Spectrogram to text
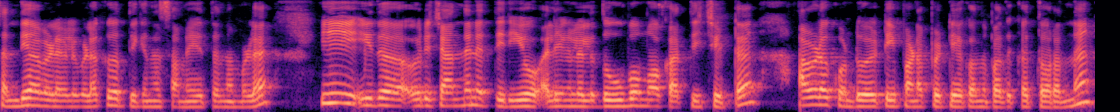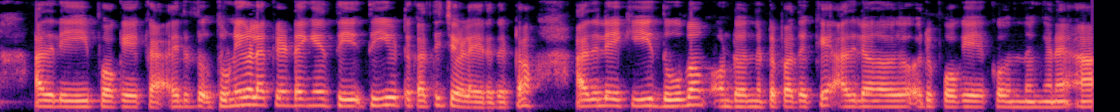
സന്ധ്യാവേളകളിൽ വിളക്ക് കത്തിക്കുന്ന സമയത്ത് നമ്മൾ ഈ ഇത് ഒരു ചന്ദനത്തിരിയോ അല്ലെങ്കിൽ ധൂപമോ കത്തിച്ചിട്ട് അവിടെ കൊണ്ടുപോയിട്ട് ഈ പണപ്പെട്ടിയൊക്കെ ഒന്ന് പതുക്കെ തുറന്ന് അതിൽ ഈ പുകയൊക്കെ അതിൽ തുണികളൊക്കെ ഉണ്ടെങ്കിൽ തീ തീയിട്ട് കത്തിച്ച് കളയരുത് കേട്ടോ. അതിലേക്ക് ഈ ധൂപം കൊണ്ടുവന്നിട്ട് പതുക്കെ അതിൽ ഒരു പുകയൊക്കെ ഒന്നിങ്ങനെ ആ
